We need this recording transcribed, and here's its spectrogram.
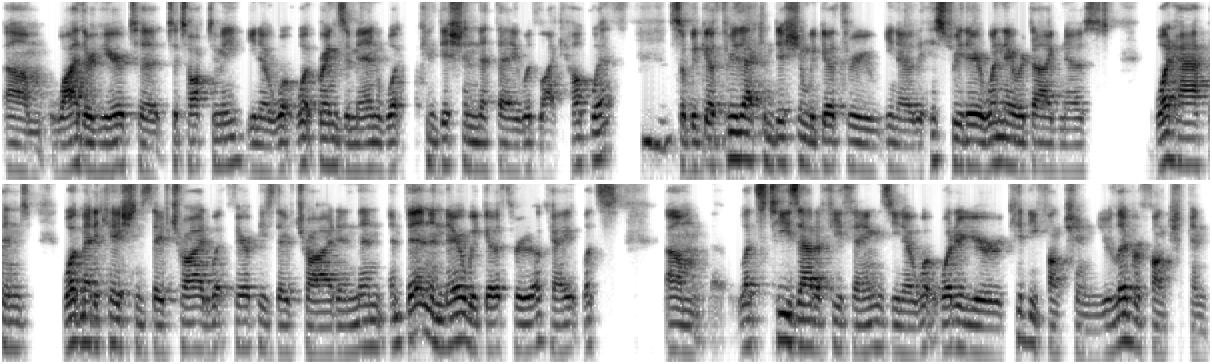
um, why they're here to to talk to me. You know, what what brings them in, what condition that they would like help with. Mm-hmm. So we go through that condition. We go through you know the history there, when they were diagnosed, what happened, what medications they've tried, what therapies they've tried, and then and then and there we go through. Okay, let's um, let's tease out a few things. You know, what what are your kidney function, your liver function?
